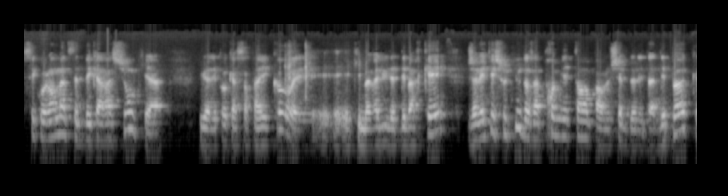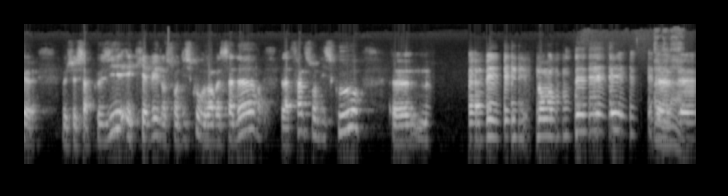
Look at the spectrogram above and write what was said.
c'est qu'au lendemain de cette déclaration, qui a eu à l'époque un certain écho et, qui m'a valu d'être débarqué, j'avais été soutenu dans un premier temps par le chef de l'État de l'époque, M. Sarkozy, et qui avait dans son discours aux ambassadeurs, à la fin de son discours, euh, m'avait demandé. Ah euh,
